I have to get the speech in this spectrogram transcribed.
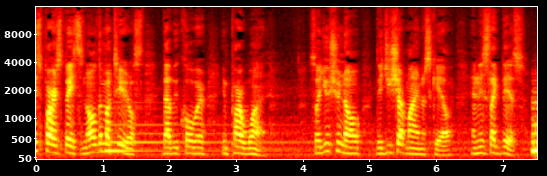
This part is based on all the materials that we cover in part 1. So you should know the G sharp minor scale and it's like this. Now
